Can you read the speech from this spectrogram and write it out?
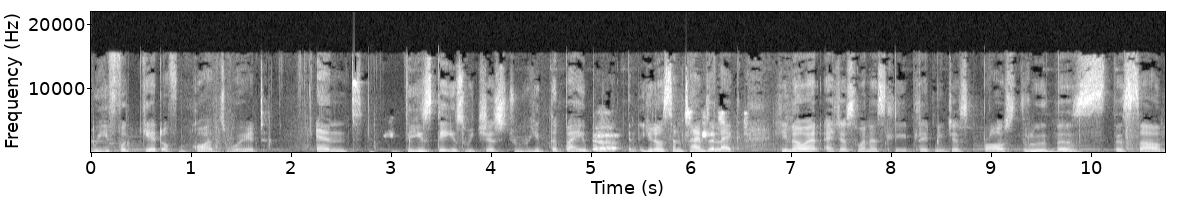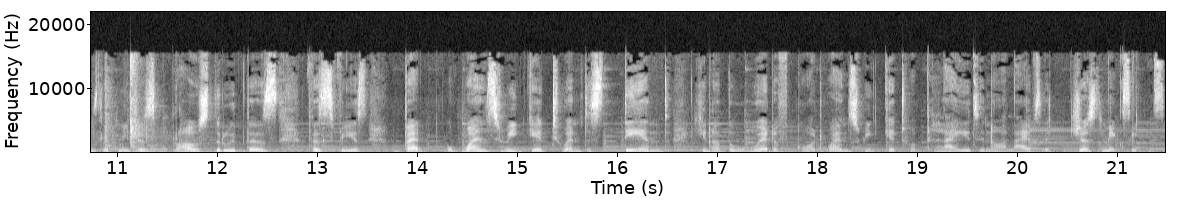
we forget of god's word and these days we just read the Bible. And you know, sometimes I like, you know what, I just want to sleep. Let me just browse through this the Psalms. Let me just browse through this this phase. But once we get to understand, you know, the word of God, once we get to apply it in our lives, it just makes sense.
